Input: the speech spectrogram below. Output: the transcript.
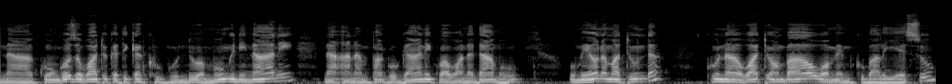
na kuongoza watu katika kugundua Mungu ni nani na ana mpango gani kwa wanadamu, umeona matunda? Kuna watu ambao wamemkubali Yesu?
